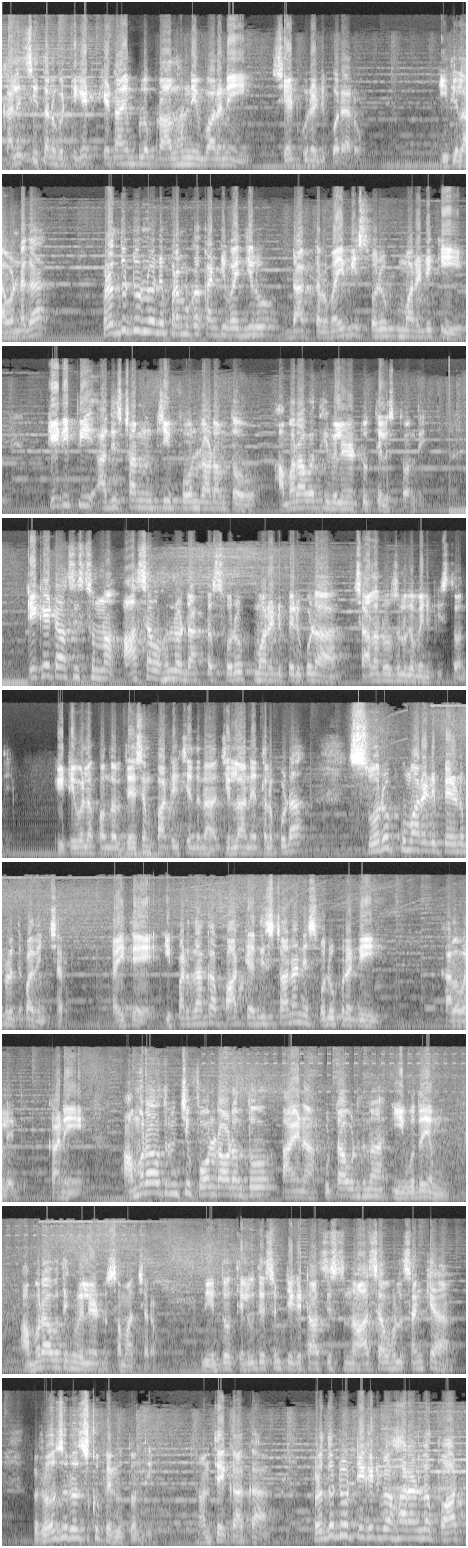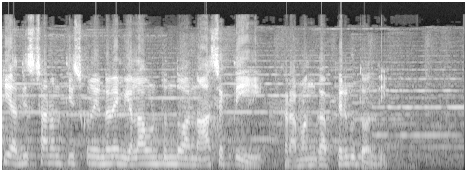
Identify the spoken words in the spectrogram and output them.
కలిసి తనకు టికెట్ కేటాయింపులో ప్రాధాన్యం ఇవ్వాలని షేట్ గురెడ్డి కోరారు. ఇదిలా ఉండగా ప్రొద్దుటూరులోని ప్రముఖ కంటి వైద్యులు డాక్టర్ వైవి స్వరూప్ కుమార్ రెడ్డికి టీడీపీ అధిష్టానం నుంచి ఫోన్ రావడంతో అమరావతికి వెళ్ళినట్టు తెలుస్తోంది. టికెట్ ఆశిస్తున్న ఆశావహంలో డాక్టర్ స్వరూప్ కుమార్ రెడ్డి పేరు కూడా చాలా రోజులుగా వినిపిస్తోంది. ఇటీవల కొందరు దేశం పార్టీకి చెందిన జిల్లా నేతలు కూడా స్వరూప్ కుమార్ రెడ్డి పేరును ప్రతిపాదించారు. అయితే ఇప్పటిదాకా పార్టీ అధిష్టానాన్ని స్వరూప్ రెడ్డి కలవలేదు. కానీ అమరావతి నుంచి ఫోన్ రావడంతో ఆయన హుటాహుటిన ఈ ఉదయం అమరావతికి వెళ్ళినట్టు సమాచారం. దీంతో తెలుగుదేశం టికెట్ ఆశిస్తున్న ఆశావహుల సంఖ్య రోజు రోజుకు పెరుగుతోంది. అంతేకాక ప్రొద్దుటూ టికెట్ వ్యవహారంలో పార్టీ అధిష్టానం తీసుకునే నిర్ణయం ఎలా ఉంటుందో అన్న ఆసక్తి క్రమంగా పెరుగుతోంది.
